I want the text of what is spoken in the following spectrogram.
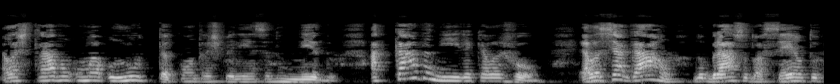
elas travam uma luta contra a experiência do medo a cada milha que elas voam. Elas se agarram no braço do assento,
